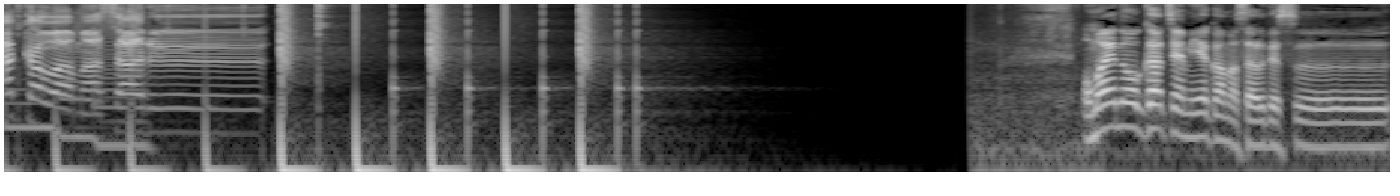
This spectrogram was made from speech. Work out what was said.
宮川まさるお前の母ちゃん宮川勝です。今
